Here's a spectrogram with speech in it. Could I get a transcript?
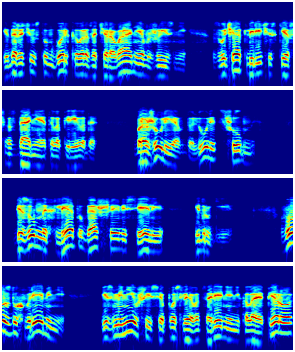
и даже чувством горького разочарования в жизни звучат лирические создания этого периода. Брожу ли я вдоль улиц шумных, безумных лет угасшее веселье и другие. Воздух времени — изменившийся после воцарения Николая I,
